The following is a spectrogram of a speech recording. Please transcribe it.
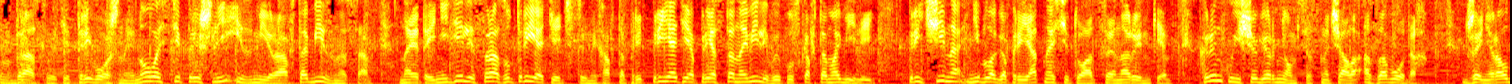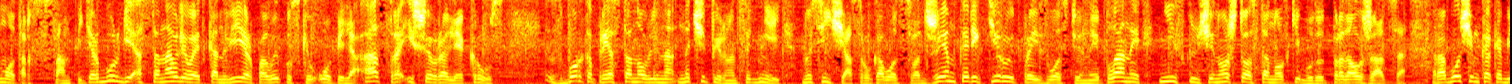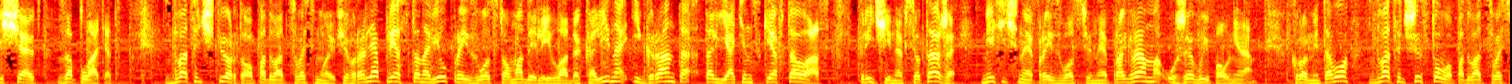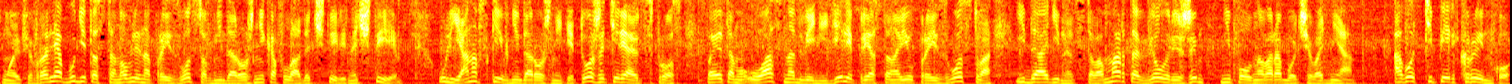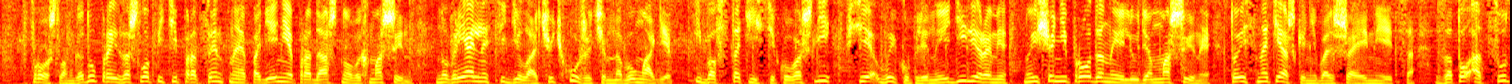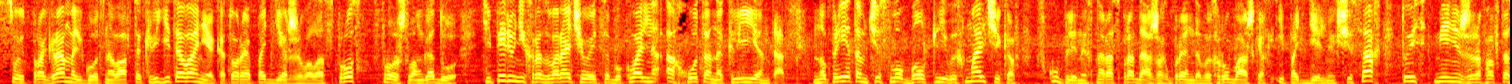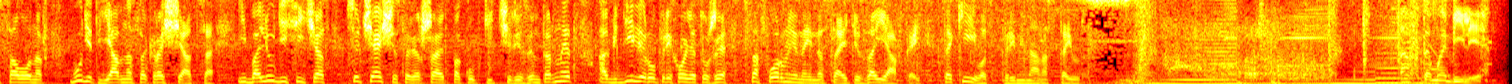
Здравствуйте! Тревожные новости пришли из мира автобизнеса. На этой неделе сразу три отечественных автопредприятия приостановили выпуск автомобилей. Причина – неблагоприятная ситуация на рынке. К рынку еще вернемся сначала о заводах. General Motors в Санкт-Петербурге останавливает конвейер по выпуску Opel Astra и Chevrolet Cruze. Сборка приостановлена на 14 дней, но сейчас руководство GM корректирует производственные планы, не исключено, что остановки будут продолжаться. Рабочим им, как обещают, заплатят. С 24 по 28 февраля приостановил производство моделей «Лада Калина» и «Гранта» Тольяттинский «АвтоВАЗ». Причина все та же – месячная производственная программа уже выполнена. Кроме того, с 26 по 28 февраля будет остановлено производство внедорожников «Лада 4 на 4». Ульяновские внедорожники тоже теряют спрос, поэтому УАЗ на две недели приостановил производство и до 11 марта ввел режим неполного рабочего дня. А вот теперь к рынку. В прошлом году произошло 5% падение продаж новых машин, но в реальности дела чуть хуже, чем на бумаге, ибо в статистику вошли все выкупленные дилерами, но еще не проданные людям машины, то есть натяжка небольшая имеется. Зато отсутствует программа льготного автокредитования, которая поддерживала спрос в прошлом году. Теперь у них разворачивается буквально охота на клиента. Но при этом число болтливых мальчиков, в купленных на распродажах брендовых рубашках и поддельных часах, то есть менеджеров авто автосалонов будет явно сокращаться, ибо люди сейчас все чаще совершают покупки через интернет, а к дилеру приходят уже с оформленной на сайте заявкой. Такие вот времена настают. Автомобили.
